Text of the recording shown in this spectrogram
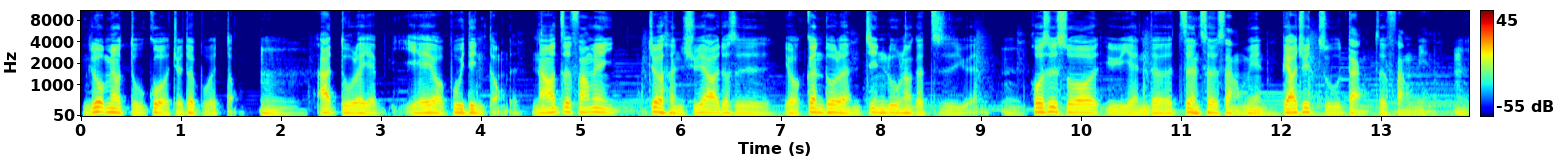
你如果没有读过，绝对不会懂。嗯啊，读了也也有不一定懂的。然后这方面就很需要，就是有更多人进入那个资源，嗯或是说语言的政策上面，不要去阻挡这方面。嗯。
